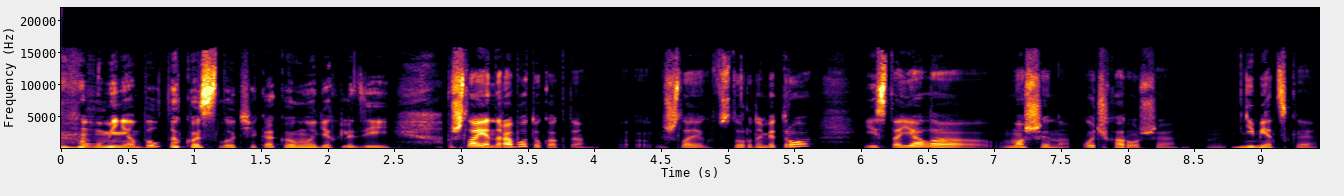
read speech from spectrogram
У меня был такой случай, как и у многих людей. Пошла я на работу как-то, э, шла я в сторону метро, и стояла машина, очень хорошая, немецкая,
